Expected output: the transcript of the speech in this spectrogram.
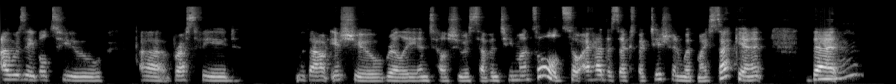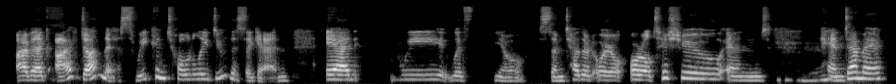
I was able to uh, breastfeed without issue really until she was 17 months old. So I had this expectation with my second that. Mm-hmm I'm like, I've done this. We can totally do this again. And we, with you know, some tethered oral, oral tissue and mm-hmm. pandemic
